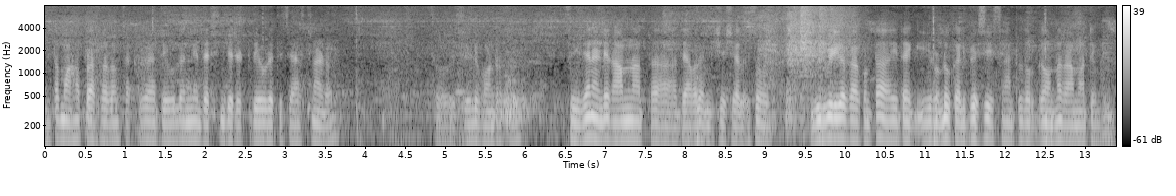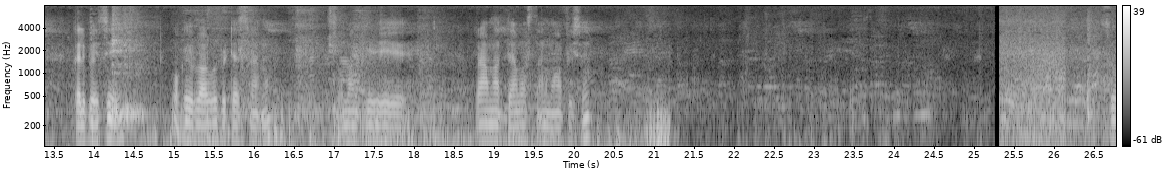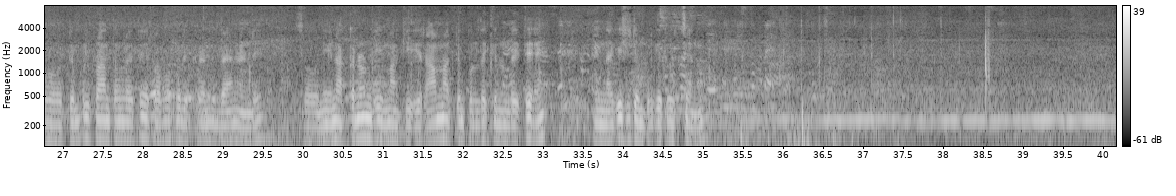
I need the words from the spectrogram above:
అంత మహాప్రసాదం చక్కగా దేవుళ్ళన్నీ దర్శించేటట్టు దేవుడు అయితే చేస్తున్నాడు. So it's really wonderful so ఇదేనండి రామ్నాథ్ దేవాలయం విశేషాలు. సో విడివిడిగా కాకుండా ఇది ఈ రెండు కలిపేసి శాంతదుర్గ ఉన్న రామ్నాథ్ టెంపుల్ కలిపేసి ఒకే బ్లాగ్లో పెట్టేస్తున్నాను. సో మనకి రామనాథ్ రామ్నాథ్ దేవస్థానం ఆఫీసు. సో టెంపుల్ ప్రాంతంలో అయితే పబ్బాపల్లి ఇక్కడ బ్యాన్ అండి. సో నేను అక్కడ నుండి మనకి రామ్నాథ్ టెంపుల్ దగ్గర నుండి అయితే నేను నగేష్ టెంపుల్కి అయితే వచ్చాను.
